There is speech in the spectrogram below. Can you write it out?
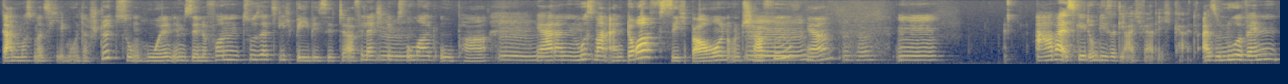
dann muss man sich eben Unterstützung holen im Sinne von zusätzlich Babysitter, vielleicht mhm. gibt es Oma und Opa. Mhm. Ja, dann muss man ein Dorf sich bauen und schaffen. Mhm. Ja. Aber es geht um diese Gleichwertigkeit. Also nur wenn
